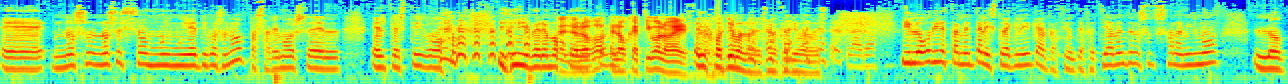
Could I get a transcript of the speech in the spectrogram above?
Eh, no, son- no sé si son muy muy éticos o no, pasaremos el, el testigo y veremos Desde que- luego, que- el objetivo lo es. el ¿no? objetivo lo es, el objetivo lo es. claro. Y luego directamente a la historia clínica del paciente. Efectivamente, nosotros ahora mismo lo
